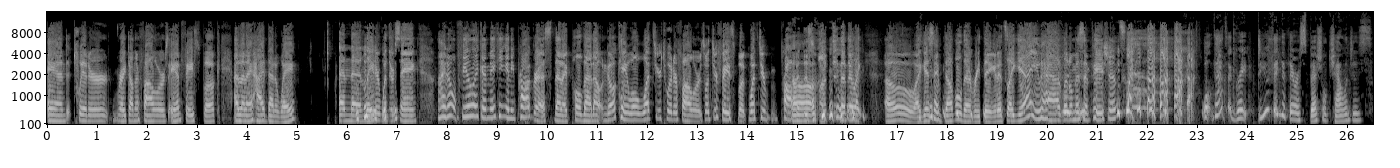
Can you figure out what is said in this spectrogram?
and Twitter, write down their followers and Facebook, and then I hide that away. And then later, when they're saying, I don't feel like I'm making any progress, then I pull that out and go, okay, well, what's your Twitter followers? What's your Facebook? What's your profit Uh. this month? And then they're like, oh, I guess I've doubled everything. And it's like, yeah, you have, little Miss Impatience. Well, that's a great? Do you think that there are special challenges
